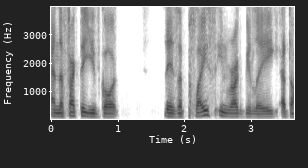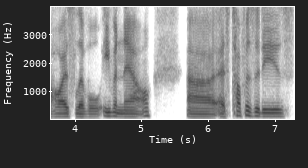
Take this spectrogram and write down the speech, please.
and the fact that you've got there's a place in rugby league at the highest level, even now, uh, as tough as it is,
